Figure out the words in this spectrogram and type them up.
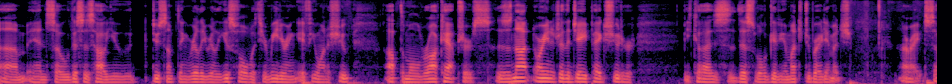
um, and so this is how you do something really really useful with your metering if you want to shoot optimal raw captures. This is not oriented to the JPEG shooter because this will give you a much too bright image. All right, so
